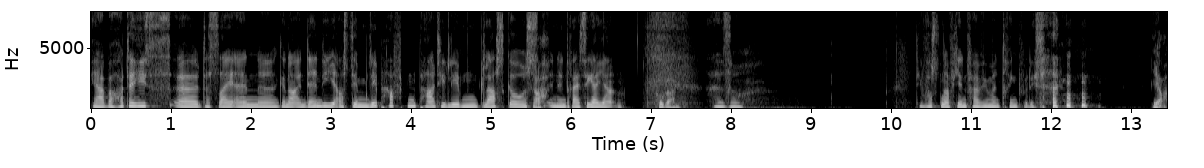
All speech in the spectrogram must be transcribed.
Ja, bei Hotte hieß es, äh, das sei ein, äh, genau, ein Dandy aus dem lebhaften Partyleben Glasgows Ach. in den 30er Jahren. Guck an. Also, die wussten auf jeden Fall, wie man trinkt, würde ich sagen. Ja,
